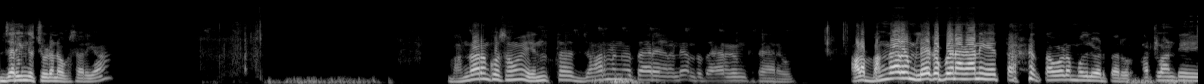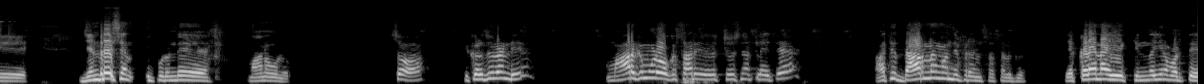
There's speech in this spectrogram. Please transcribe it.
జరిగిందో చూడండి ఒకసారిగా. బంగారం కోసం ఎంత దారుణంగా తయారయ్యారంటే అంత దారుణంగా తయారవు. అలా బంగారం లేకపోయినా కానీ తవ్వడం మొదలు పెడతారు. అట్లాంటి జనరేషన్ ఇప్పుడుండే మానవులు. సో ఇక్కడ చూడండి మార్గం కూడా ఒకసారి చూసినట్లయితే అతి దారుణంగా ఉంది ఫ్రెండ్స్ అసలు. ఎక్కడైనా ఈ కిందగిన పడితే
